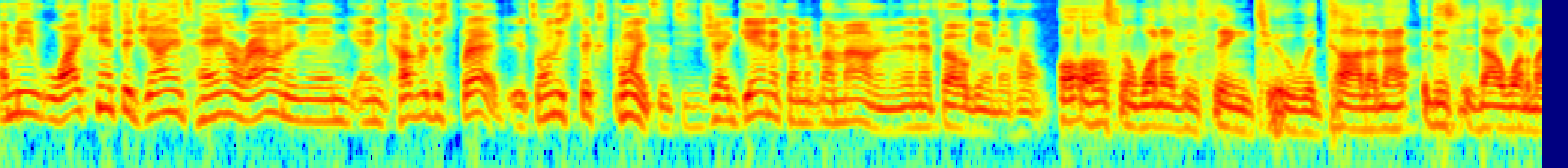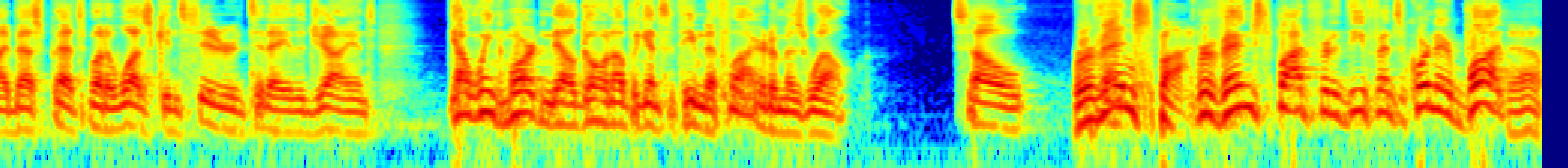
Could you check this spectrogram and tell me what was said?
I mean, why can't the Giants hang around and, and, and cover the spread? It's only six points. It's a gigantic amount in an NFL game at home. Also, one other thing too with Todd, and I, this is not one of my best bets, but it was considered today. The Giants got Wink Martindale going up against the team that fired him as well. So revenge spot, revenge spot for the defensive coordinator. But yeah.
